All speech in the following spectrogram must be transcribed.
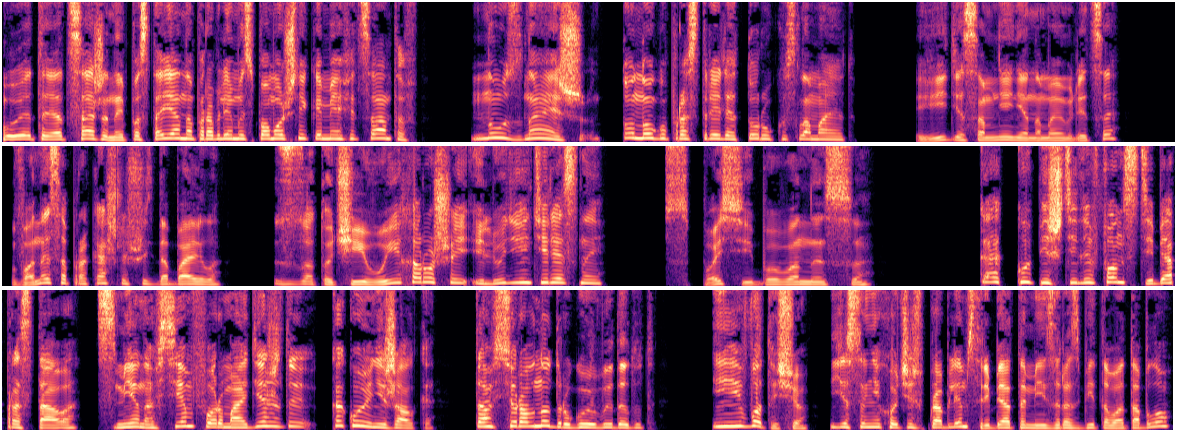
У этой отсаженной постоянно проблемы с помощниками официантов. Ну, знаешь, то ногу прострелят, то руку сломают. Видя сомнения на моем лице, Ванесса, прокашлявшись, добавила. Зато чаевые хорошие и люди интересные. Спасибо, Ванесса. Как купишь телефон, с тебя простава. Смена всем, форма одежды, какую не жалко. Там все равно другую выдадут. И вот еще, если не хочешь проблем с ребятами из разбитого табло,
